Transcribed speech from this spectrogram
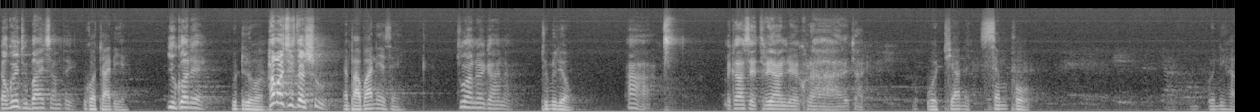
You're going to buy something. You got there. How much is the shoe? no mpaboa ne yɛ sɛn 200 Ghana. 2 million Ah, because say 300 cry, Jack. wɔtua no simple ɔni haw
